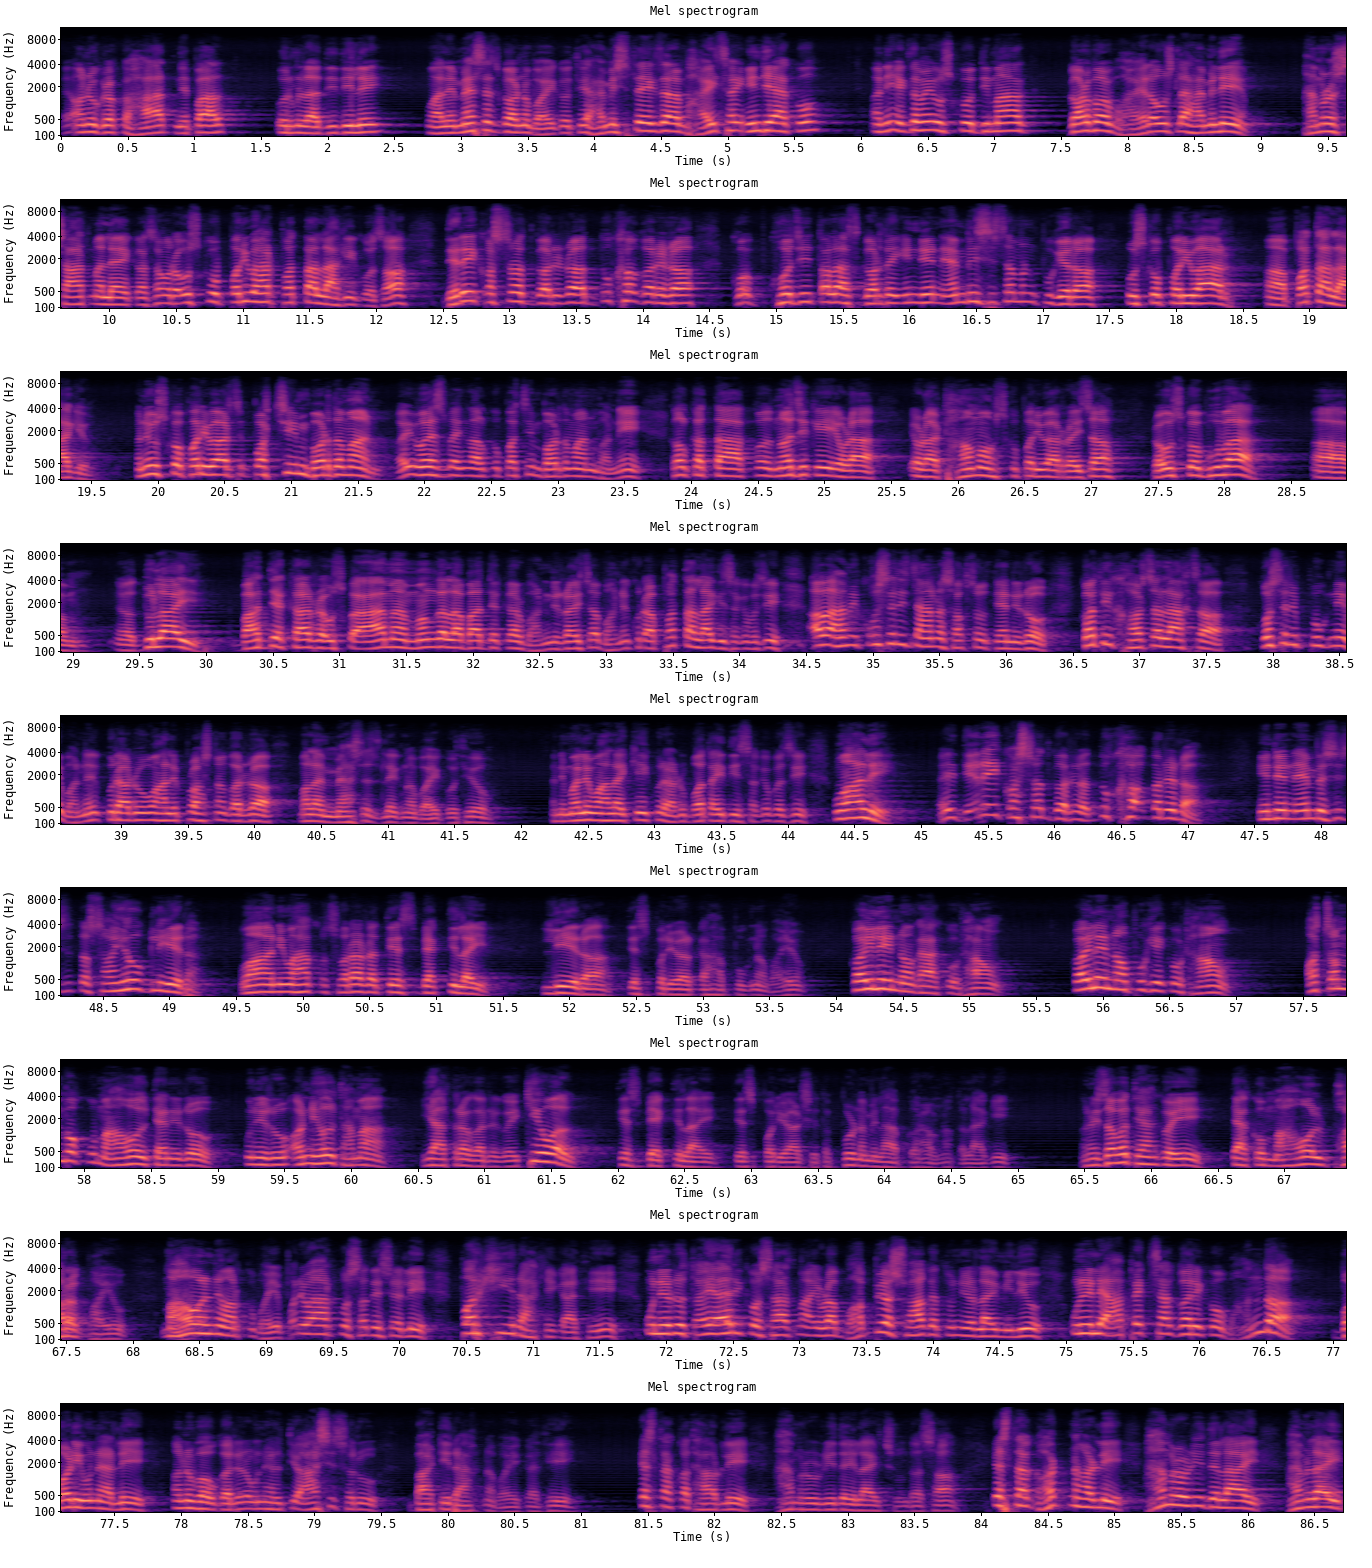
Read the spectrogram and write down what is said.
अनुग्रहको हात नेपाल उर्मिला दिदीले उहाँले मेसेज गर्नुभएको थियो। हामीसित एकजना भाइ छ इन्डियाको अनि एकदमै उसको दिमाग गडबड भएर उसलाई हामीले हाम्रो साथमा ल्याएका छौँ र उसको परिवार पत्ता लागेको छ। धेरै कसरत गरेर दुःख गरेर खोजी तलास गर्दै इन्डियन एम्बेसीसम्म पुगेर उसको परिवार पत्ता लाग्यो। अनि उसको परिवार चाहिँ पश्चिम वर्धमान है वेस्ट बेङ्गालको पश्चिम वर्धमान भन्ने कलकत्ताको नजिकै एउटा एउटा ठाउँमा उसको परिवार रहेछ र उसको बुबा दुलाई वाद्यकार र उसको आमा मङ्गला वाद्यकार भन्ने रहेछ भन्ने कुरा पत्ता लागिसकेपछि अब हामी कसरी जान सक्छौँ त्यहाँनिर? कति खर्च लाग्छ? कसरी पुग्ने भन्ने कुराहरू उहाँले प्रश्न गरेर मलाई म्यासेज लेख्न भएको थियो। अनि मैले उहाँलाई केही कुराहरू बताइदिइसकेपछि उहाँले है धेरै कसरत गरेर दुःख गरेर इन्डियन एम्बेसीसित सहयोग लिएर उहाँ अनि उहाँको छोरा र त्यस व्यक्तिलाई लिएर त्यस परिवार कहाँ पुग्न भयो। कहिल्यै नगएको ठाउँ कहिल्यै नपुगेको ठाउँ अचम्मको माहौल त्यहाँनिर उनीहरू अन्यलतामा यात्रा गरेर गए। केवल त्यस व्यक्तिलाई त्यस परिवारसित पूर्ण मिलाप गराउनको लागि। अनि जब त्यहाँ गए त्यहाँको माहौल फरक भयो माहौल नै अर्को भयो परिवारको सदस्यहरूले पर्खिराखेका थिए उनीहरू तयारीको साथमा एउटा भव्य स्वागत उनीहरूलाई मिल्यो उनीहरूले अपेक्षा गरेको भन्दा बढी उनीहरूले अनुभव गरेर उनीहरूले त्यो आशिषहरू बाँटिराख्न भएका थिए। यस्ता कथाहरूले हाम्रो हृदयलाई छुँदछ यस्ता घटनाहरूले हाम्रो हृदयलाई हामीलाई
